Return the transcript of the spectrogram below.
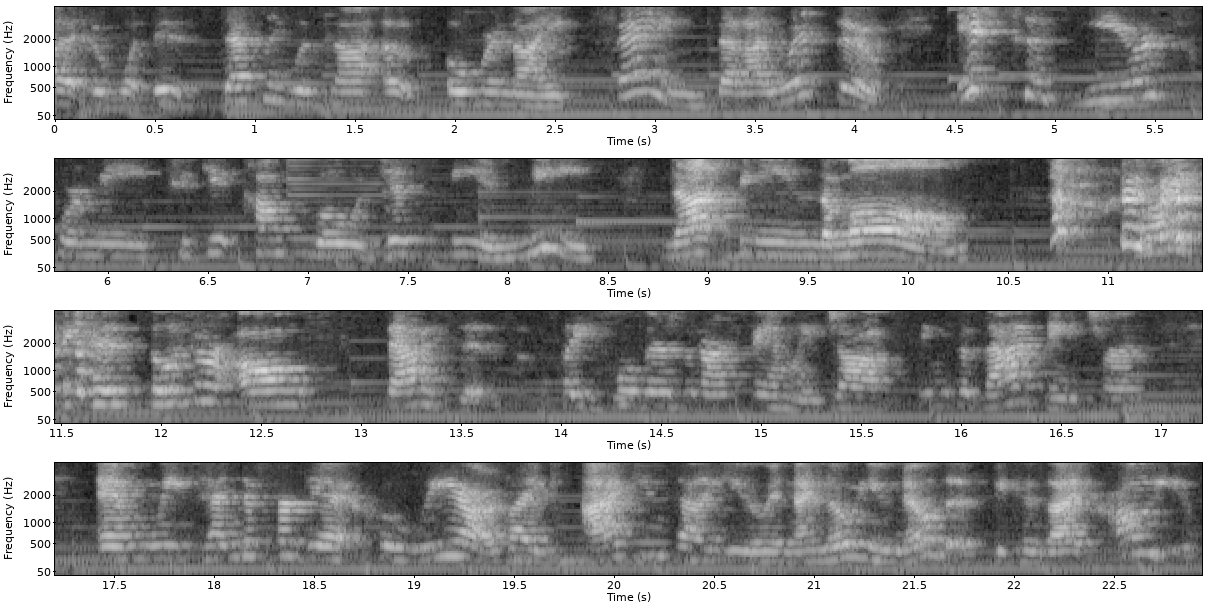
a, it, it definitely was not an overnight thing that I went through it took years for me to get comfortable with just being me, not being the mom. right, because those are all statuses, placeholders in our family, jobs, things of that nature. And we tend to forget who we are. Like, I can tell you, and I know you know this because I'd call you.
